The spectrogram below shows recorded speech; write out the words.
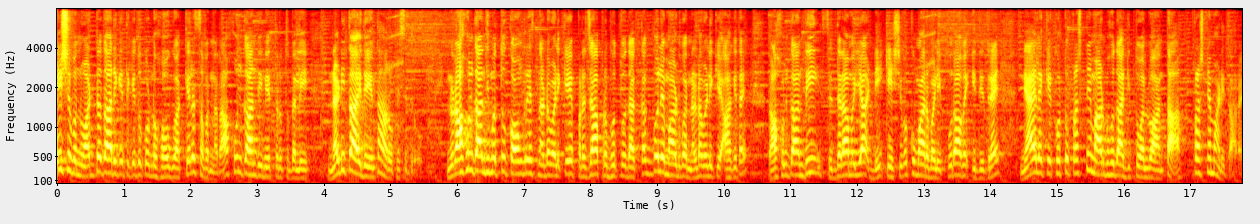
ದೇಶವನ್ನು ಅಡ್ಡದಾರಿಗೆ ತೆಗೆದುಕೊಂಡು ಹೋಗುವ ಕೆಲಸವನ್ನು ರಾಹುಲ್ ಗಾಂಧಿ ನೇತೃತ್ವದಲ್ಲಿ ನಡೀತಾ ಇದೆ ಅಂತ ಆರೋಪಿಸಿದರು. ಇನ್ನು ರಾಹುಲ್ ಗಾಂಧಿ ಮತ್ತು ಕಾಂಗ್ರೆಸ್ ನಡವಳಿಕೆ ಪ್ರಜಾಪ್ರಭುತ್ವದ ಕಗ್ಗೊಲೆ ಮಾಡುವ ನಡವಳಿಕೆ ಆಗಿದೆ. ರಾಹುಲ್ ಗಾಂಧಿ, ಸಿದ್ದರಾಮಯ್ಯ ಡಿ ಕೆ ಶಿವಕುಮಾರ್ ಬಳಿ ಪುರಾವೆ ಇದ್ದಿದ್ರೆ ನ್ಯಾಯಾಲಯಕ್ಕೆ ಕೊಟ್ಟು ಪ್ರಶ್ನೆ ಮಾಡಬಹುದಾಗಿತ್ತು ಅಲ್ವಾ ಅಂತ ಪ್ರಶ್ನೆ ಮಾಡಿದ್ದಾರೆ.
